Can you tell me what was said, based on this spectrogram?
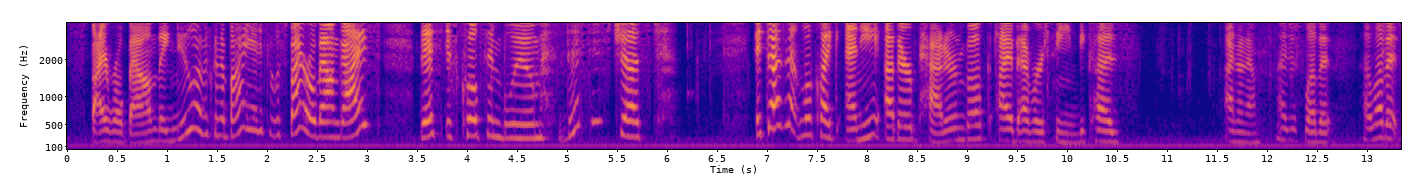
spiral bound. They knew I was going to buy it if it was spiral bound, guys. This is Quilts in Bloom. This is just, it doesn't look like any other pattern book I've ever seen because, I don't know, I just love it. I love it.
